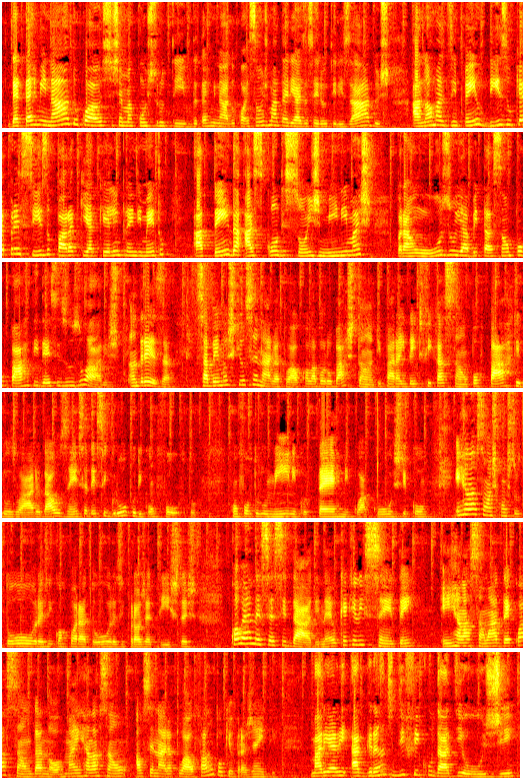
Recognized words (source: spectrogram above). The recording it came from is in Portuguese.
Determinado qual é o sistema construtivo, determinado quais são os materiais a serem utilizados, a norma de desempenho diz o que é preciso para que aquele empreendimento atenda às condições mínimas para um uso e habitação por parte desses usuários. Andresa, sabemos que o cenário atual colaborou bastante para a identificação por parte do usuário da ausência desse grupo de conforto conforto lumínico, térmico, acústico. Em relação às construtoras, incorporadoras e projetistas, qual é a necessidade, né? O que é que eles sentem em relação à adequação da norma em relação ao cenário atual? Fala um pouquinho pra gente. Marielle, a grande dificuldade hoje,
